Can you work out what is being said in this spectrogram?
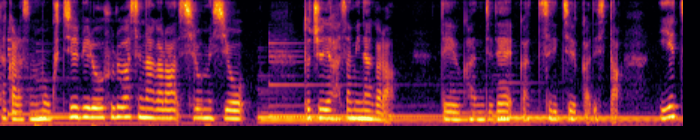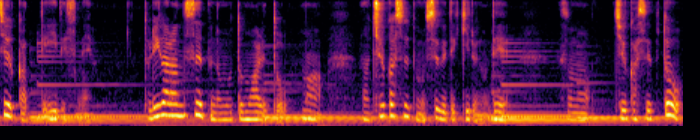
だからそのもう唇を震わせながら白飯を途中で挟みながらっていう感じでがっつり中華でした。家中華っていいですね。鶏ガラのスープの素もあるとまあ中華スープもすぐできるのでその中華スープと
